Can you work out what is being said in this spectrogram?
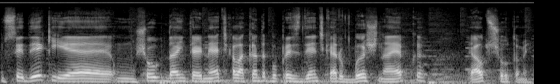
um CD que é um show da internet que ela canta pro presidente, que era o Bush na época. É alto show também.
